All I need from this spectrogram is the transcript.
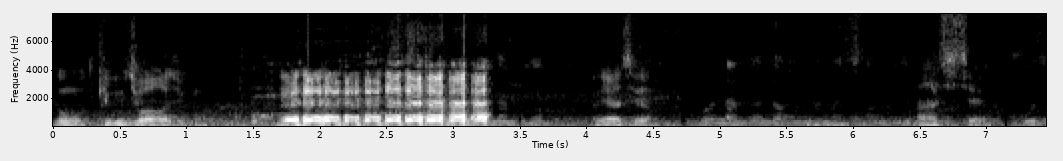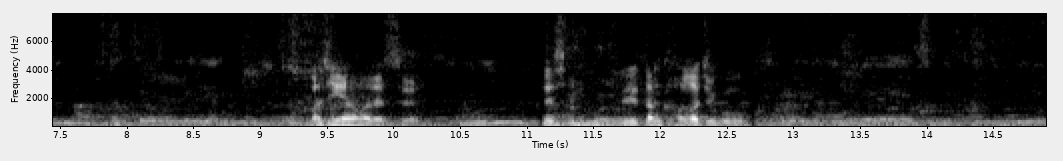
너무 기분이 좋아가지고. 우리 남편, 안녕하세요. 우리 남편도 한번 마시는데 아, 진짜요? 무슨 호텔 예약하는 거죠? 아직 예약 안 했어요. 음, 네, 일단 가가지고. 다른 사람들의 지리산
